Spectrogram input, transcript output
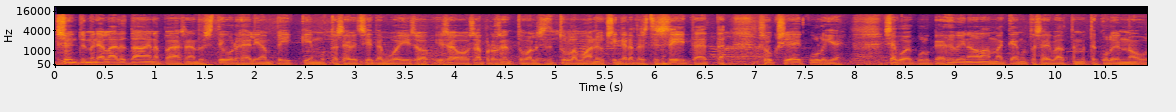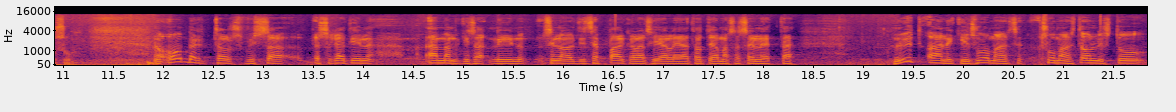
syntyminen laitetaan aina pääsääntöisesti urheilijan piikkiin, mutta se, siitä voi iso, iso osa prosentuaalisesti tulla vain yksinkertaisesti siitä, että suksi ei kulje. Se voi kulkea hyvin alamäkeen, mutta se ei välttämättä kulje nousuun. No Oberstdorfissa, jossa käytiin MM-kisa, niin sinä olit itse paikalla siellä ja toteamassa sen, että nyt ainakin suomalaiset, suomalaiset onnistuu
